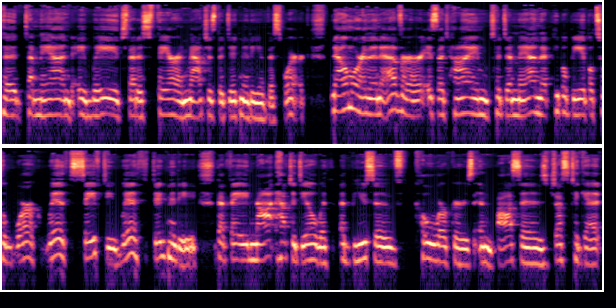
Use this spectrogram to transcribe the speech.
to demand a wage that is fair and matches the dignity of this work. Now more than ever is the time to demand that people be able to work with safety, with dignity, that they not have to deal with abusive coworkers and bosses just to get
